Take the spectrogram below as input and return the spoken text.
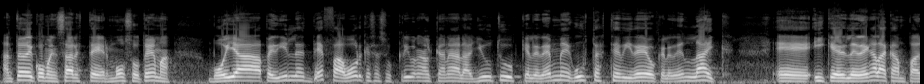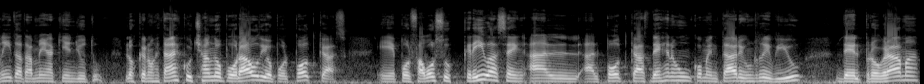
Antes de comenzar este hermoso tema, voy a pedirles de favor que se suscriban al canal, a YouTube, que le den me gusta a este video, que le den like eh, y que le den a la campanita también aquí en YouTube. Los que nos están escuchando por audio, por podcast, eh, por favor suscríbanse al, al, podcast, déjenos un comentario, un review del programa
